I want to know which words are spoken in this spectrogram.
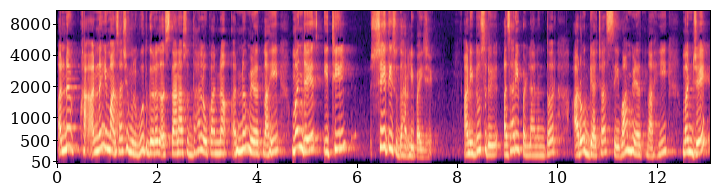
अन्न खा अन्न ही माणसाची मूलभूत गरज असताना सुद्धा लोकांना अन्न मिळत नाही. म्हणजेच येथील शेती सुधारली पाहिजे. आणि दुसरे आजारी पडल्यानंतर आरोग्याच्या सेवा मिळत नाही म्हणजे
